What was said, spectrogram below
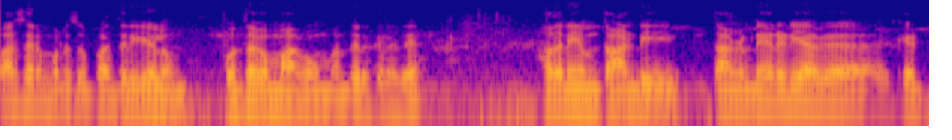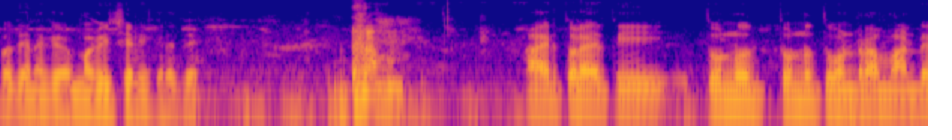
பாசறை முரசு பத்திரிகையிலும் புத்தகமாகவும் வந்திருக்கிறது. அதனையும் தாண்டி தாங்கள் நேரடியாக கேட்பது எனக்கு மகிழ்ச்சி அளிக்கிறது. ஆயிரத்தி தொள்ளாயிரத்தி தொண்ணூ தொண்ணூற்றி ஒன்றாம் ஆண்டு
